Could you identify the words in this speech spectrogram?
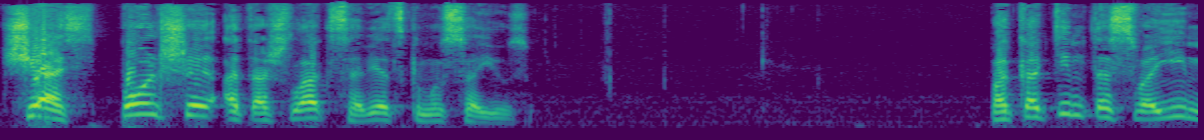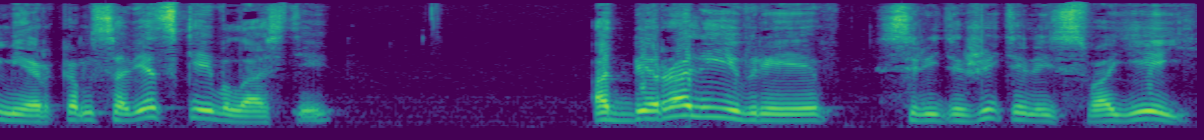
часть Польши отошла к Советскому Союзу. По каким-то своим меркам советские власти отбирали евреев среди жителей своей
